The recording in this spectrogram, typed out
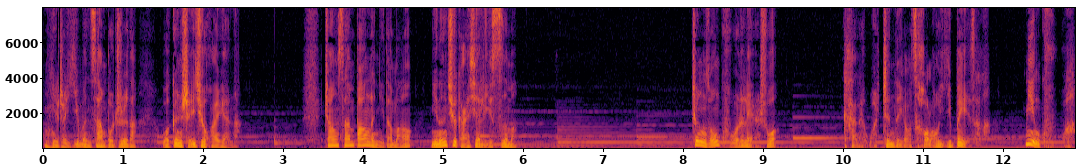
你这一问三不知的，我跟谁去还愿呢？张三帮了你的忙，你能去感谢李四吗？郑总苦着脸说：“看来我真的要操劳一辈子了，命苦啊！”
